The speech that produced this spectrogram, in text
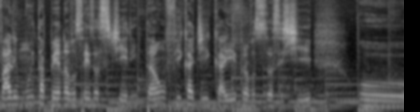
vale muito a pena vocês assistirem. Então fica a dica aí para vocês assistir o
